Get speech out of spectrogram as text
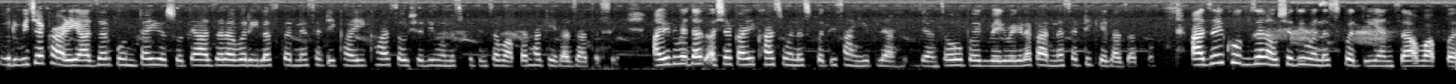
पूर्वीच्या काळी आजार कोणताही असो त्या आजारावर इलाज करण्यासाठी काही खास औषधी वनस्पतींचा वापर हा केला जात असे. आयुर्वेदात अशा काही खास वनस्पती सांगितल्या आहेत ज्यांचा उपयोग वेगवेगळ्या कारणासाठी केला जातो. आजही खूप जण औषधी वनस्पती यांचा वापर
